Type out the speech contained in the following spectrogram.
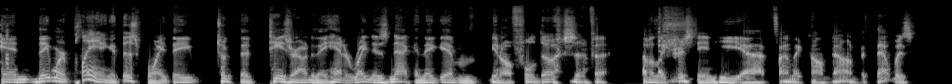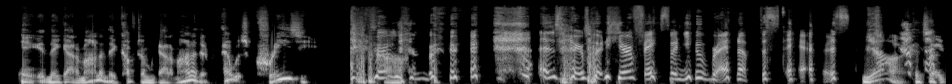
and they weren't playing at this point. They took the taser out and they had it right in his neck and they gave him, you know, a full dose of, uh, of electricity and he uh, finally calmed down. But that was, and they got him out of there, they cuffed him, got him out of there. But that was crazy. I remember. I'm sorry, but your face when you ran up the stairs. Yeah, it's like,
